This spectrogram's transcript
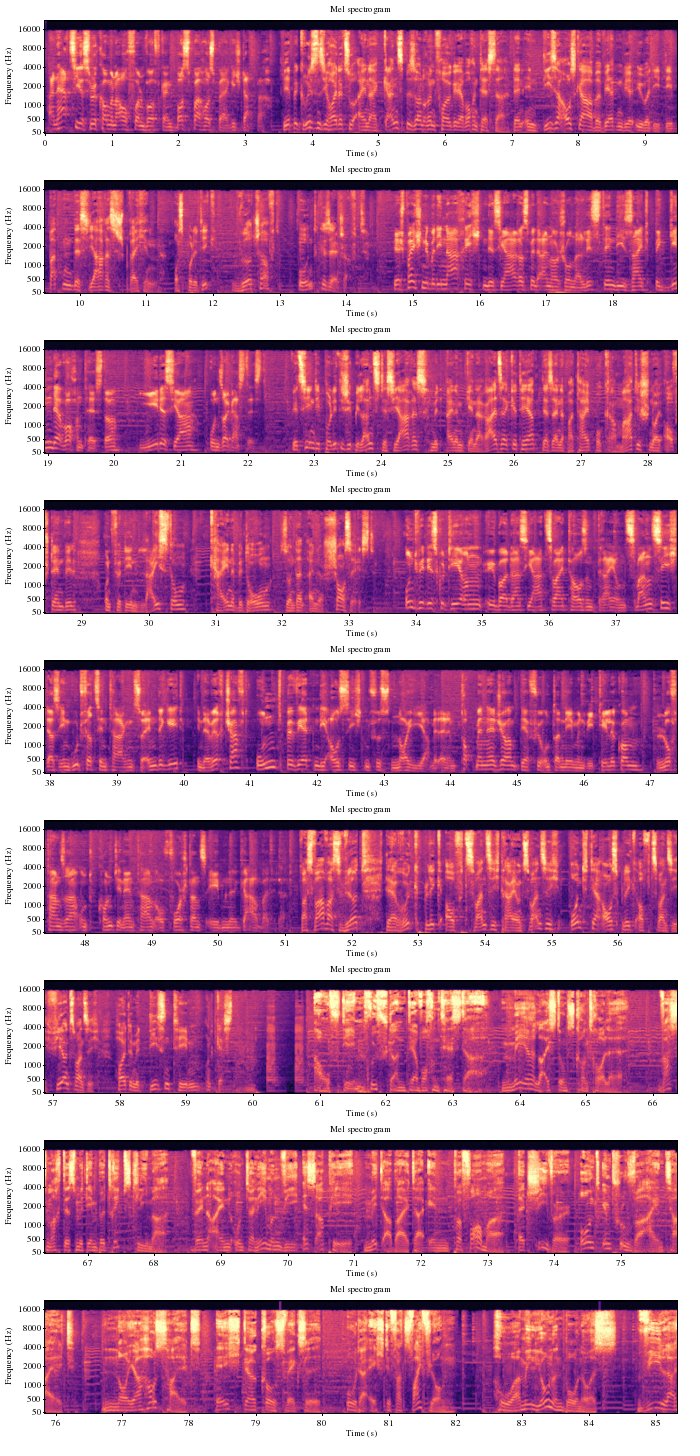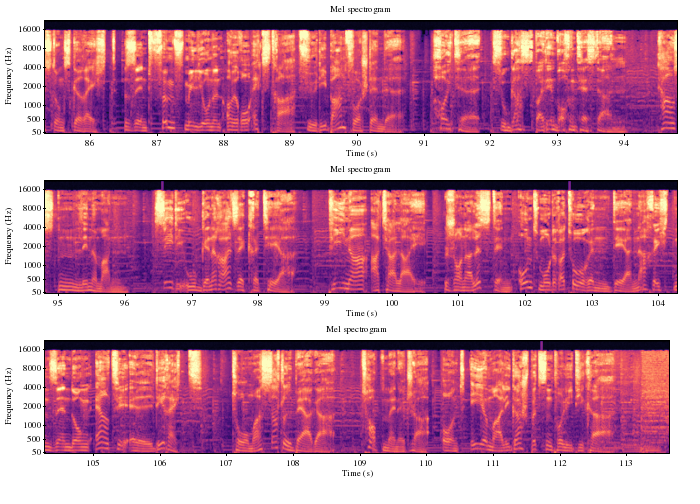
Ein herzliches Willkommen auch von Wolfgang Bosbach aus Bergisch Gladbach. Wir begrüßen Sie heute zu einer ganz besonderen Folge der Wochentester, denn in dieser Ausgabe werden wir über die Debatten des Jahres sprechen. Aus Politik, Wirtschaft und Gesellschaft. Wir sprechen über die Nachrichten des Jahres mit einer Journalistin, die seit Beginn der Wochentester jedes Jahr unser Gast ist. Wir ziehen die politische Bilanz des Jahres mit einem Generalsekretär, der seine Partei programmatisch neu aufstellen will und für den Leistung keine Bedrohung, sondern eine Chance ist. Und wir diskutieren über das Jahr 2023, das in gut 14 Tagen zu Ende geht, in der Wirtschaft und bewerten die Aussichten fürs neue Jahr mit einem Topmanager, der für Unternehmen wie Telekom, Lufthansa und Continental auf Vorstandsebene gearbeitet hat. Was war, was wird? Der Rückblick auf 2023 und der Ausblick auf 2024. Heute mit diesen Themen und Gästen. Auf dem Prüfstand der Wochentester. Mehr Leistungskontrolle. Was macht es mit dem Betriebsklima, wenn ein Unternehmen wie SAP Mitarbeiter in Performer, Achiever und Improver einteilt? Neuer Haushalt, echter Kurswechsel oder echte Verzweiflung? Hoher Millionenbonus. Wie leistungsgerecht sind 5 Millionen Euro extra für die Bahnvorstände? Heute zu Gast bei den Wochentestern Carsten Linnemann, CDU-Generalsekretär, Pina Atalay, Journalistin und Moderatorin der Nachrichtensendung RTL Direkt, Thomas Sattelberger, Topmanager und ehemaliger Spitzenpolitiker.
